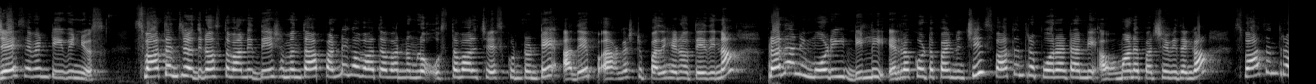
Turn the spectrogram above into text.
జే సెవెన్ టీవీ న్యూస్ స్వాతంత్ర దినోత్సవాన్ని దేశమంతా పండగ వాతావరణంలో ఉత్సవాలు చేసుకుంటుంటే అదే ఆగస్టు పదిహేనవ తేదీన ప్రధాని మోడీ ఢిల్లీ ఎర్రకోటపై నుంచి స్వాతంత్ర పోరాటాన్ని అవమానపరిచే విధంగా స్వాతంత్ర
